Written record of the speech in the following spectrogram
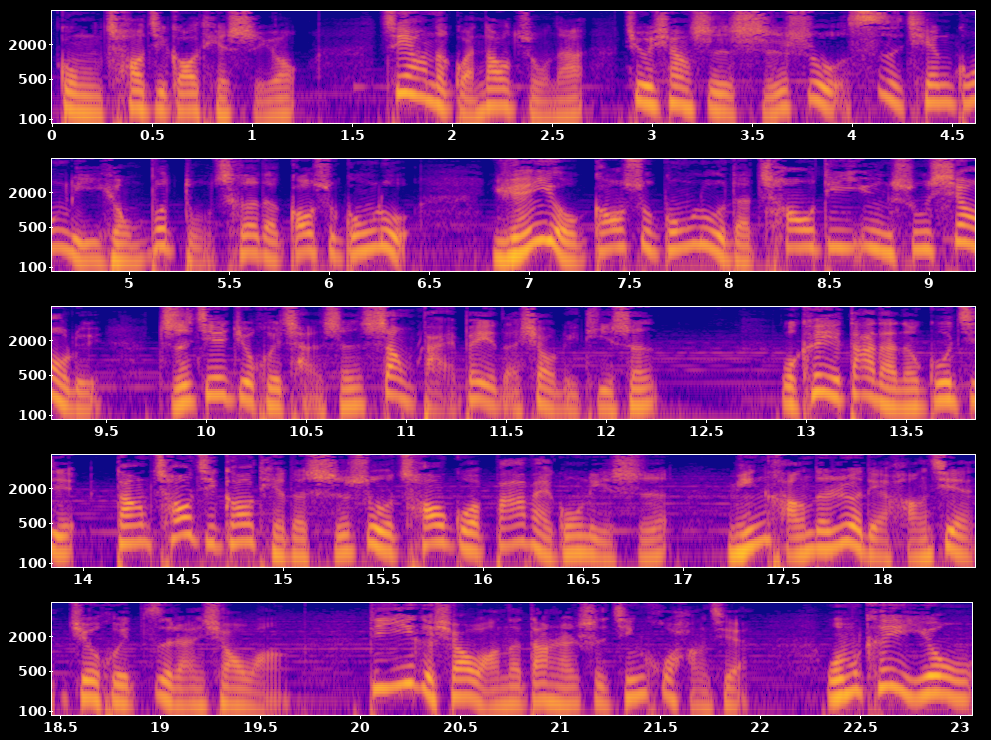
供超级高铁使用。这样的管道组呢，就像是时速四千公里永不堵车的高速公路，原有高速公路的超低运输效率，直接就会产生上百倍的效率提升。我可以大胆的估计，当超级高铁的时速超过八百公里时，民航的热点航线就会自然消亡。第一个消亡的当然是京沪航线。我们可以用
